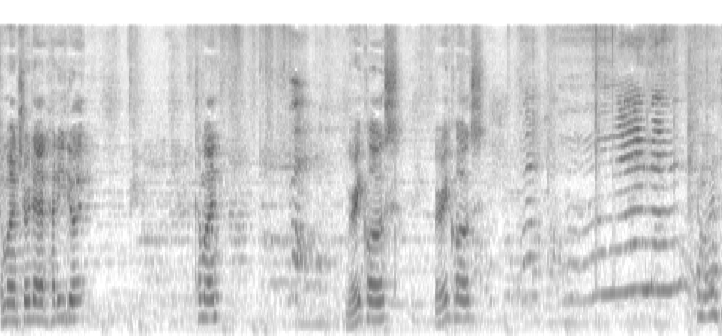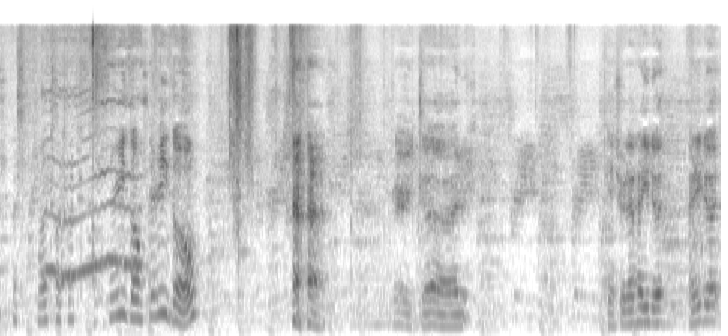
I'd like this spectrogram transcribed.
Come on, show Dad. How do you do it? Come on. Very close. Very close. Come on. Watch, watch, watch. There you go. There you go. Very good. Okay, show Dad how you do it. How do you do it?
